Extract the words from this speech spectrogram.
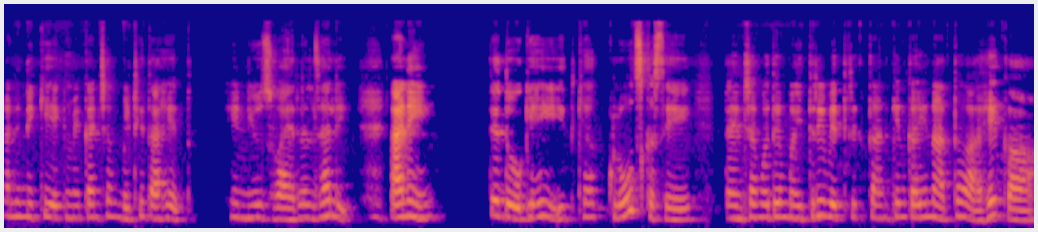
आणि निकी एकमेकांच्या मिठीत आहेत. ही न्यूज व्हायरल झाली. आणि ते दोघेही इतक्या क्लोज कसे? त्यांच्यामध्ये मैत्री व्यतिरिक्त आणखीन काही नातं आहे का?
